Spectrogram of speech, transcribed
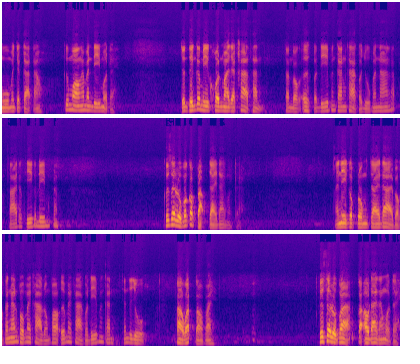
งูมันจะกัดเอา คือมองให้มันดีหมดเลย จนถึงก็มีคนมาจะฆ่าท่าน ท่านบอกเออ ก็ดีเหมือนกันข้าก็อยู่มานานแล้ว ตายทักทีก็ดีเหมือนกัน คือสรุปว่าก็ปรับใจได้หมดเลยอันนี้ก็ปรงใจได้ บอกถ้างั้นผมไม่ฆ่าหลวงพ่อเออไม่ฆ่าก็ดีเหมือนกัน ฉันจะอยู่ผ้าวัดต่อไป คือสรุปว่าก็เอาได้ทั้งหมดเลย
